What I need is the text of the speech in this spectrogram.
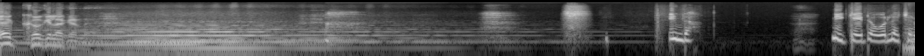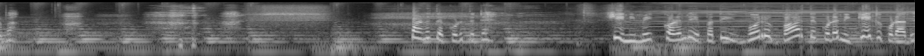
ஏ கோகிலா கண்ணு. இந்தா நீ கேட்ட ஒரு லட்சம் ரூபாய். பணத்தை கொடுத்துட்டேன். இனிமே குழந்தைய பத்தி ஒரு வார்த்தை கூட நீ கேட்க கூடாது.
